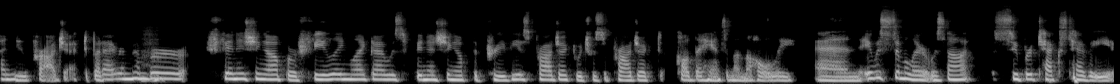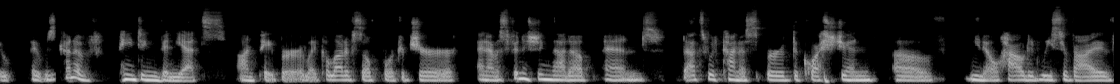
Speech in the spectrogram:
a new project. But I remember mm-hmm. finishing up or feeling like I was finishing up the previous project, which was a project called The Handsome and the Holy. And it was similar. It was not super text heavy. It, it was kind of painting vignettes on paper, like a lot of self portraiture. And I was finishing that up. And that's what kind of spurred the question of, you know, how did we survive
